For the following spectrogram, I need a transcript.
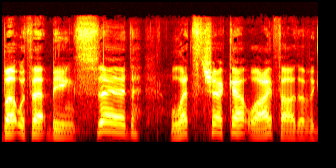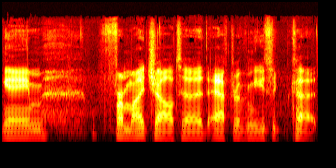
But with that being said, let's check out what I thought of the game from my childhood after the music cut.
